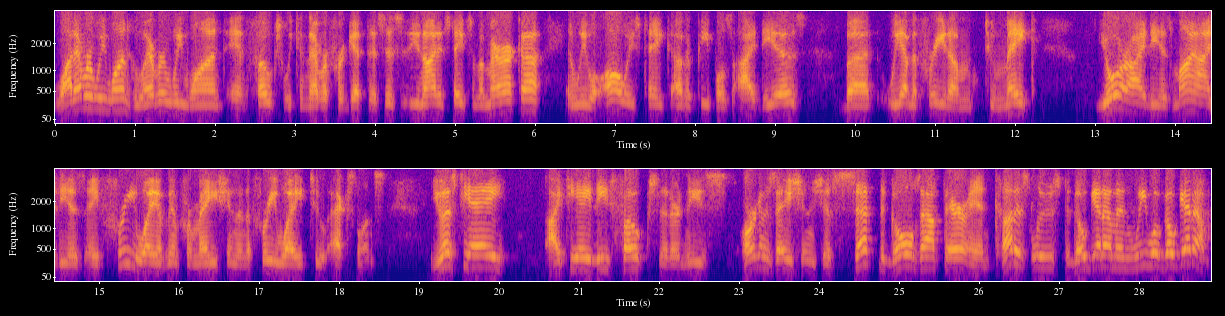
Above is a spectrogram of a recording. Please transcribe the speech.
whatever we want, whoever we want. And folks, we can never forget this. This is the United States of America, and we will always take other people's ideas, but we have the freedom to make your ideas, my ideas, a free way of information and a free way to excellence. USTA, ITA, these folks that are in these organizations just set the goals out there and cut us loose to go get them, and we will go get them.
